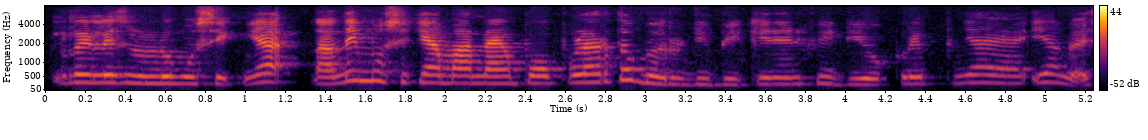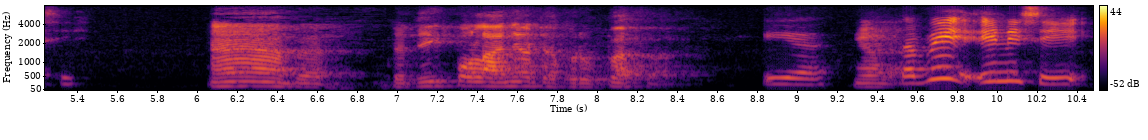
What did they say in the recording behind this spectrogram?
rilis dulu musiknya, nanti musiknya mana yang populer tuh baru dibikinin video klipnya ya, iya nggak sih? Ah, ber. jadi polanya udah berubah, Pak. Iya. Ya. Tapi ini sih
